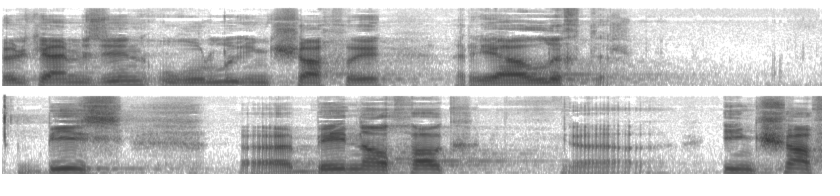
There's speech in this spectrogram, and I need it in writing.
ölkəmizin uğurlu inkişafı reallıqdır. Biz e, beynəlxalq inkişaf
